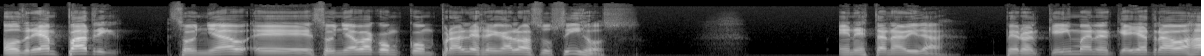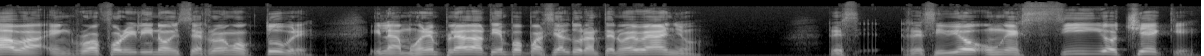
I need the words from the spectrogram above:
Odrian Patrick soñaba, eh, soñaba con comprarle regalos a sus hijos en esta Navidad pero el Kmart en el que ella trabajaba en Rockford, Illinois, cerró en octubre y la mujer empleada a tiempo parcial durante nueve años recibió un exiguo cheque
